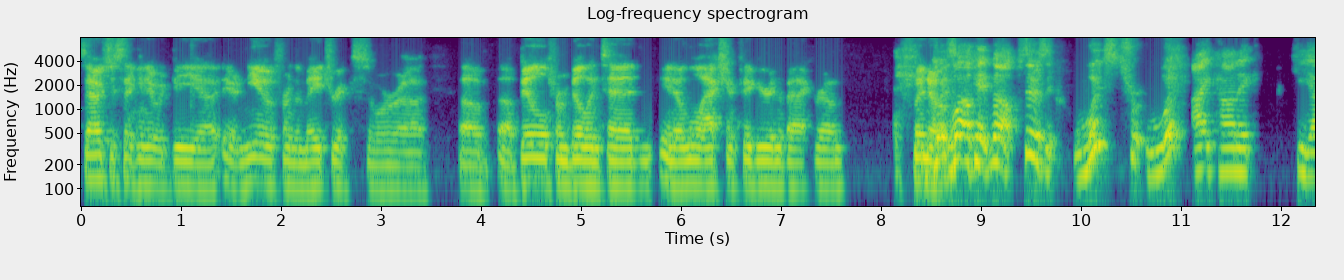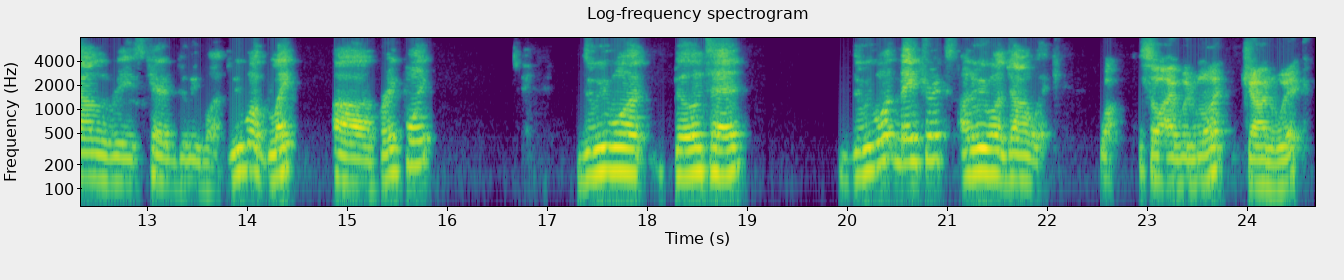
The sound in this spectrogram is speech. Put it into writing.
So I was just thinking it would be uh, you know, Neo from The Matrix or uh, uh, uh, Bill from Bill and Ted, you know, little action figure in the background. But no, well, okay, well, seriously, which tr- what iconic Keanu Reeves character do we want? Do we want Blake uh, Breakpoint? Do we want Bill and Ted? Do we want Matrix or do we want John Wick? well, so I would want John Wick,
